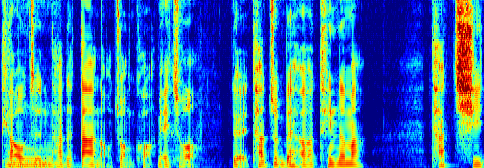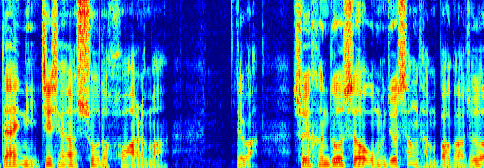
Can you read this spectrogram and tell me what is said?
调整他的大脑状况。没错，对他准备好要听了吗？他期待你接下来要说的话了吗？对吧？所以很多时候我们就上场报告，就说：“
